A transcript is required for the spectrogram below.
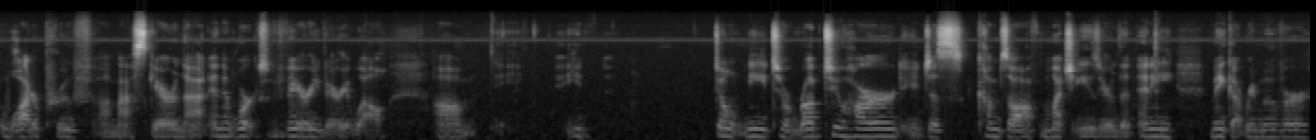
waterproof uh, mascara and that, and it works very, very well. Um, you don't need to rub too hard. It just comes off much easier than any makeup remover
